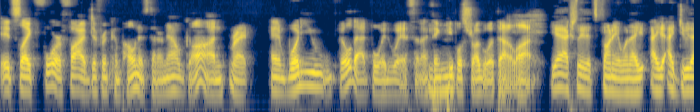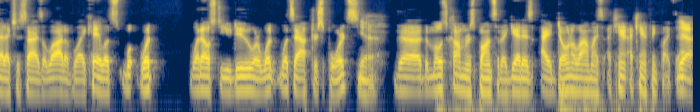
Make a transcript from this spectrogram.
it's like four or five different components that are now gone. Right. And what do you fill that void with? And I think Mhm. people struggle with that a lot. Yeah, actually, it's funny when I, I I do that exercise a lot of like, hey, let's what what what else do you do or what what's after sports? Yeah. The the most common response that I get is I don't allow my I can't I can't think like that. Yeah.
